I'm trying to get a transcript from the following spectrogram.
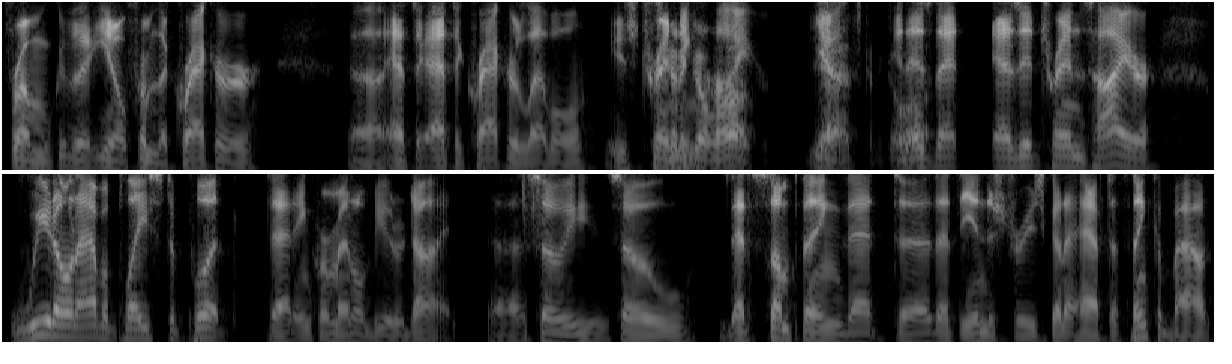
from the you know from the cracker uh, at the at the cracker level is trending higher. Up. Yeah, yeah, it's going to go. And up. as that as it trends higher, we don't have a place to put that incremental butadiene. Uh, so so that's something that uh, that the industry is going to have to think about.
